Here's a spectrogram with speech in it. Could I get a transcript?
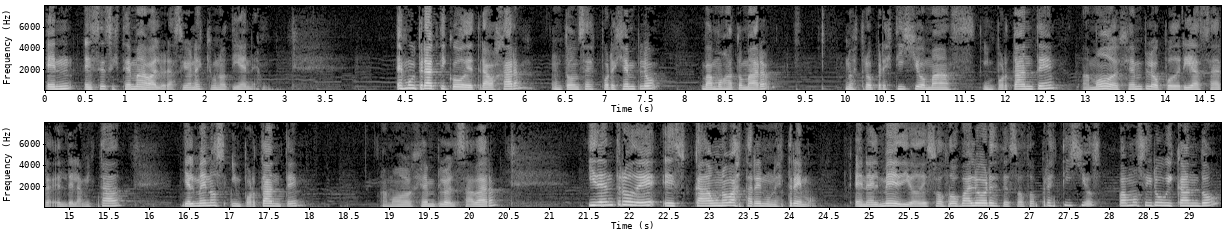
en ese sistema de valoraciones que uno tiene. Es muy práctico de trabajar, entonces, por ejemplo, vamos a tomar nuestro prestigio más importante, a modo de ejemplo podría ser el de la amistad, y el menos importante, a modo de ejemplo, el saber. Y dentro de es, cada uno va a estar en un extremo. En el medio de esos dos valores, de esos dos prestigios, vamos a ir ubicando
